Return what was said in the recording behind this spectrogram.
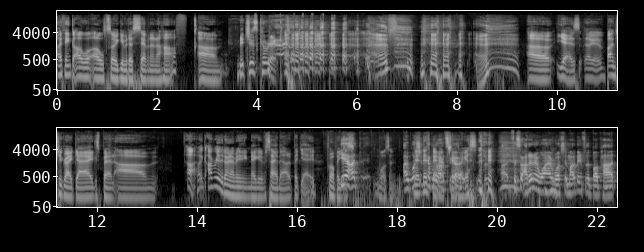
I think I'll also give it a seven and a half. Um, Mitch is correct. uh, yes, a bunch of great gags, but um, oh, like, I really don't have anything negative to say about it. But yeah, it probably Yeah, just wasn't. I watched There- it a couple of months ago. I guess. Uh, some, I don't know why I watched it. It might have been for the Bob Hart,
